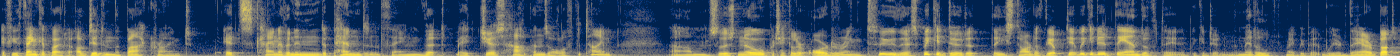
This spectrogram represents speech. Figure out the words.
if you think about it, updating the background, it's kind of an independent thing that it just happens all of the time. Um, so there's no particular ordering to this. We could do it at the start of the update. We could do it at the end of the, we could do it in the middle, maybe a bit weird there, but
